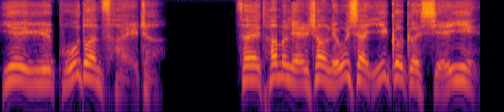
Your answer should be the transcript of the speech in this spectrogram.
夜雨不断踩着，在他们脸上留下一个个鞋印。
